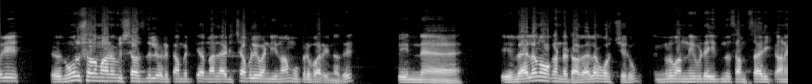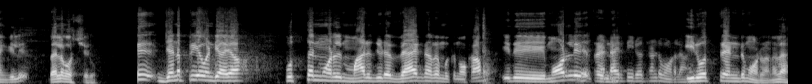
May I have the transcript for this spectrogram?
ഒരു നൂറ് ശതമാനം വിശ്വാസത്തിൽ എടുക്കാൻ പറ്റിയ നല്ല അടിച്ചപൊളി വണ്ടി എന്നാണ് മൂപ്പര് പറയുന്നത്. പിന്നെ വില നോക്കണ്ട കേട്ടോ വില കുറച്ച് തരും. നിങ്ങൾ വന്ന് ഇവിടെ ഇരുന്ന് സംസാരിക്കുകയാണെങ്കിൽ വില കുറച്ച് തരും. ജനപ്രിയ വണ്ടിയായ പുത്തൻ മോഡൽ മാരുതിയുടെ വാഗ്നർ നമുക്ക് നോക്കാം. ഇത് മോഡൽ ഇരുപത്തിരണ്ട് മോഡലാണ് ഇരുപത്തിരണ്ട് മോഡലാണ് അല്ലേ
